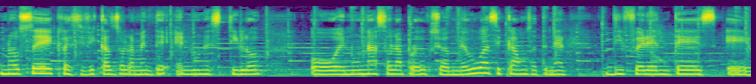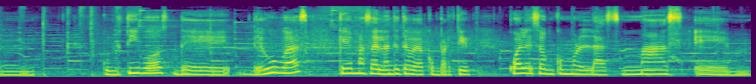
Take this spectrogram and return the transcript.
no se clasifican solamente en un estilo o en una sola producción de uva, así que vamos a tener diferentes em, cultivos de, de uvas que más adelante te voy a compartir cuáles son como las más em,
